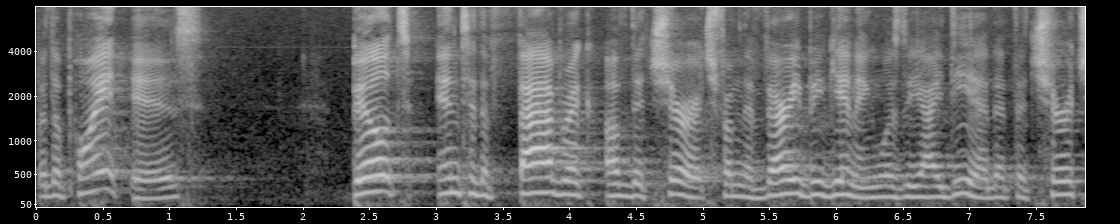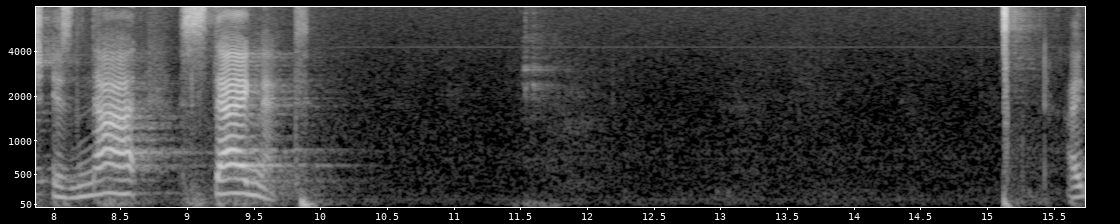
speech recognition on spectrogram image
But the point is, built into the fabric of the church from the very beginning was the idea that the church is not stagnant. I,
